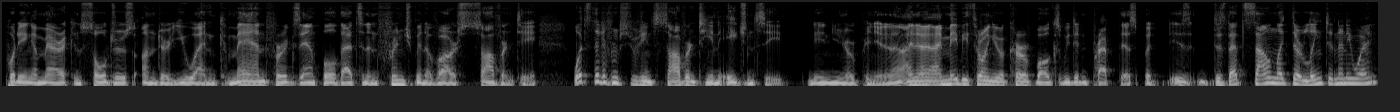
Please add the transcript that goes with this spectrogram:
putting American soldiers under UN command, for example, that's an infringement of our sovereignty. What's the difference between sovereignty and agency in your opinion? And I, I may be throwing you a curveball because we didn't prep this, but is does that sound like they're linked in any way?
